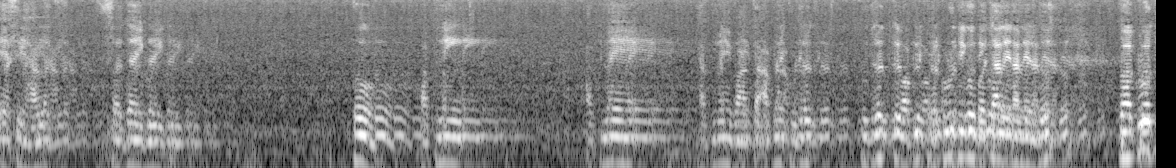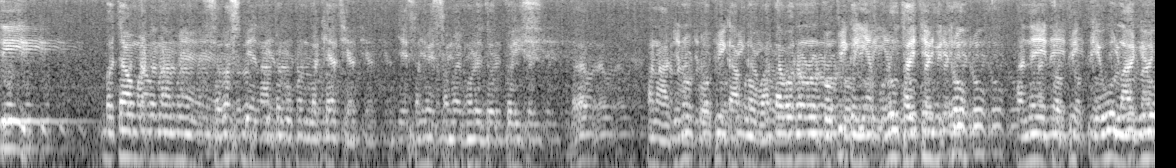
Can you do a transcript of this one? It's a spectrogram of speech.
ऐसी हालत, सजाई गई थी। तो अपनी, अपने अपने वाता अपने कुदरत कुदरत के अपनी प्रकृति को बचा लेना मेरा दोस्त પ્રકૃતિ બચાવવા માટેના મેં સરસ બે નાટકો પણ લખ્યા છે જે સમય સમય મળે તો કહીશ બરાબર અને આજનો ટોપિક આપણો વાતાવરણનો ટોપિક અહીંયા પૂરો થાય છે મિત્રો અને ટોપિક કેવો લાગ્યો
